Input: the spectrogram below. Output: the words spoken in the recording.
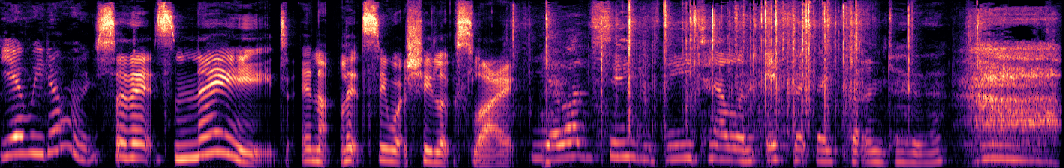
Yeah, we don't. So that's neat. And let's see what she looks like. Yeah, let's see the detail and effort they put into her.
